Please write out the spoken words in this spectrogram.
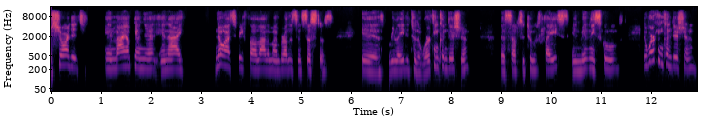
shortage, in my opinion, and I know I speak for a lot of my brothers and sisters, is related to the working condition that substitutes face in many schools. The working condition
